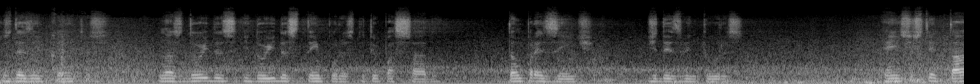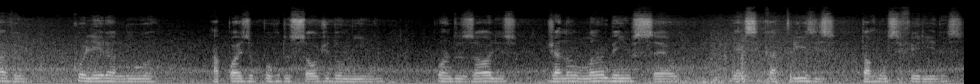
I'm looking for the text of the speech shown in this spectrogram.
dos desencantos nas doidas e doídas têmporas do teu passado, tão presente de desventuras. É insustentável colher a lua após o pôr do sol de domingo, quando os olhos já não lambem o céu e as cicatrizes tornam-se feridas.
